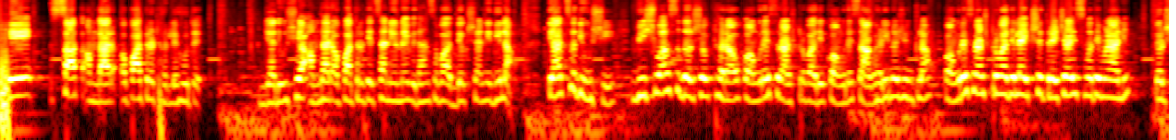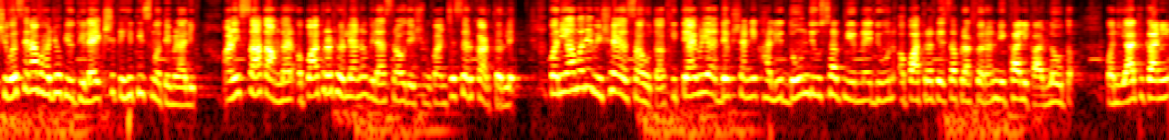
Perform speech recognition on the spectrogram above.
हे सात आमदार अपात्र ठरले होते. ज्या दिवशी आमदार अपात्रतेचा निर्णय विधानसभा अध्यक्षांनी दिला त्याच दिवशी विश्वासदर्शक ठराव काँग्रेस राष्ट्रवादी काँग्रेस आघाडीनं जिंकला. काँग्रेस राष्ट्रवादीला एकशे त्रेचाळीस मते मिळाली तर शिवसेना भाजप युतीला एकशे तेहतीस मते मिळाली आणि सात आमदार अपात्र ठरल्यानं विलासराव देशमुखांचे सरकार ठरले पण यामध्ये विषय असा होता की त्यावेळी अध्यक्षांनी खाली दोन दिवसात निर्णय देऊन अपात्रतेचं प्रकरण निकाली काढलं होतं. पण या ठिकाणी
